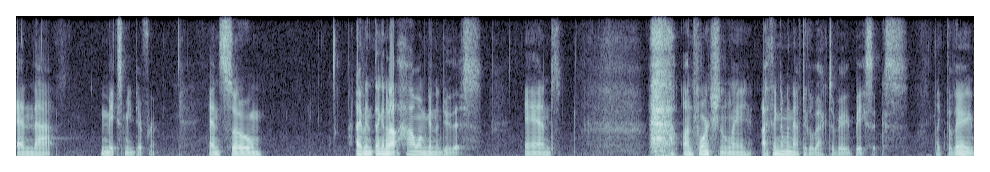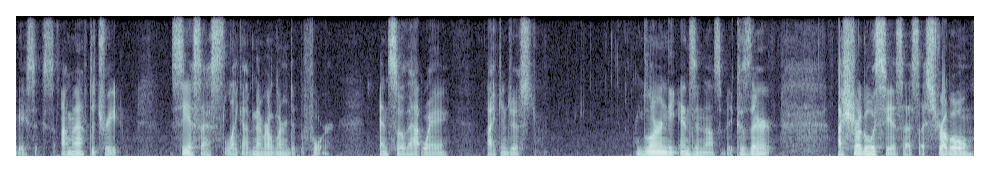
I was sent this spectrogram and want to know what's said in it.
and that makes me different. And so I've been thinking about how I'm going to do this. And unfortunately, I think I'm going to have to go back to very basics. Like the very basics. I'm going to have to treat CSS like I've never learned it before. And so that way I can just learn the ins and outs of it cuz there I struggle with CSS. I struggle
